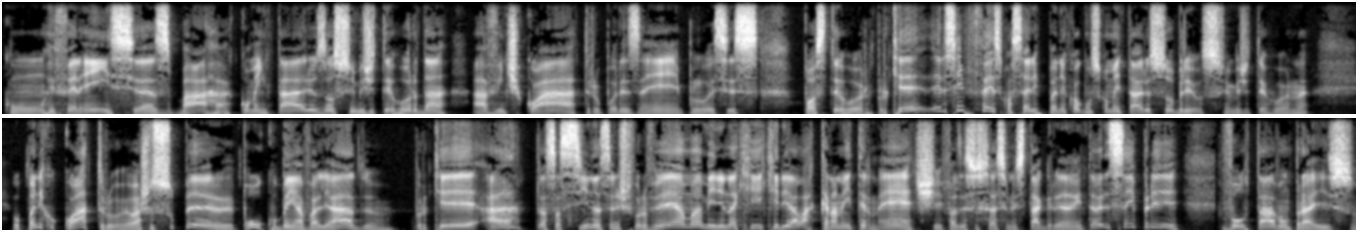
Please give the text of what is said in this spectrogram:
com referências barra comentários aos filmes de terror da A24, por exemplo, esses pós-terror. Porque ele sempre fez com a série Pânico alguns comentários sobre os filmes de terror, né? O Pânico 4 eu acho super pouco bem avaliado, porque a assassina, se a gente for ver, é uma menina que queria lacrar na internet, fazer sucesso no Instagram, então eles sempre voltavam para isso.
